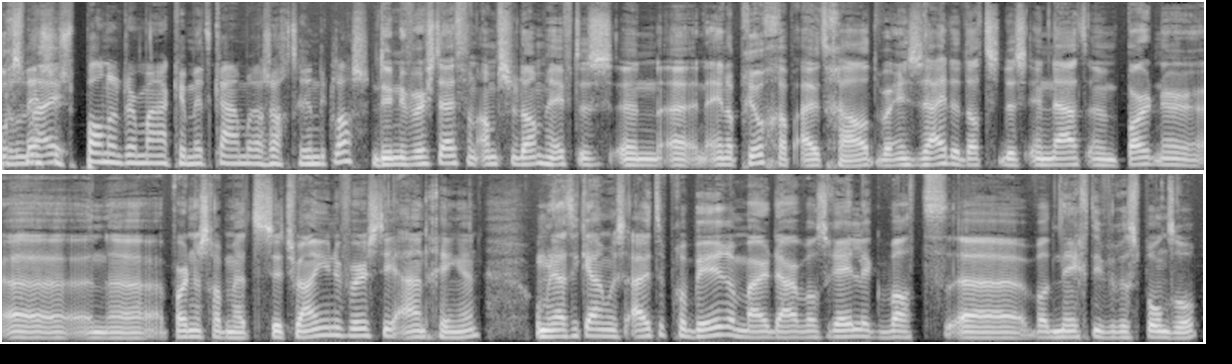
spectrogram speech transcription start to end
de lessen mij, spannender maken met camera's achter in de klas? de Universiteit van Amsterdam heeft dus een, eh, een 1 april grap uitgehaald. Waarin ze zeiden dat ze dus inderdaad een, partner, eh, een partnerschap met Sichuan University aangingen. Om inderdaad die camera's uit te proberen. Maar daar was redelijk wat, wat negatieve respons op.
